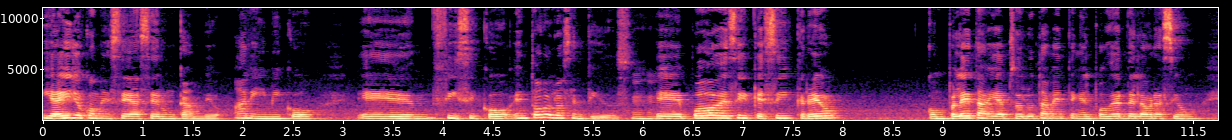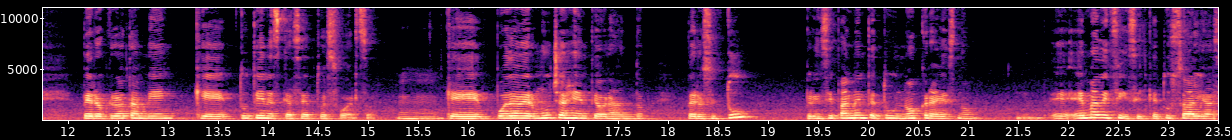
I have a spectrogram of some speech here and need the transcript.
y ahí yo comencé a hacer un cambio anímico, eh, físico, en todos los sentidos. Eh, puedo decir que sí, creo completa y absolutamente en el poder de la oración pero creo también que tú tienes que hacer tu esfuerzo, que puede haber mucha gente orando, pero si tú, principalmente tú, no crees, no, eh, es más difícil que tú salgas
